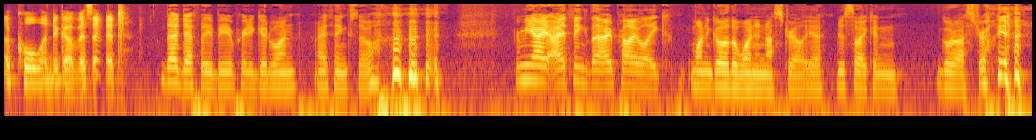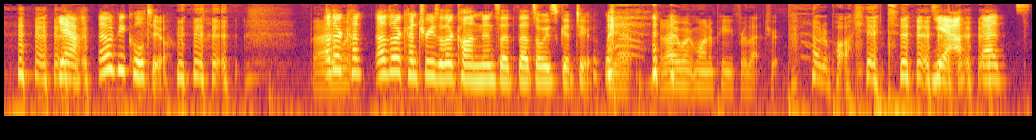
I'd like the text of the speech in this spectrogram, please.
a cool one to go visit That'd definitely be a pretty good one. I think so. For me, I, I think that I probably like want to go to the one in Australia just so I can go to Australia. yeah that would be cool too other wouldn't- other countries other continents that, that's always good too yeah, but I wouldn't want to pay for that trip out of pocket. yeah that's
